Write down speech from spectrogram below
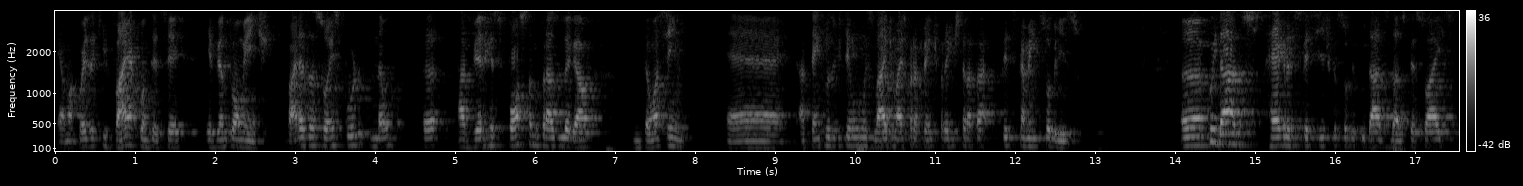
É uma coisa que vai acontecer eventualmente. Várias ações por não haver resposta no prazo legal. Então, assim, é, até inclusive tem um slide mais para frente para a gente tratar especificamente sobre isso. Uh, cuidados, regras específicas sobre cuidados, dados pessoais.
